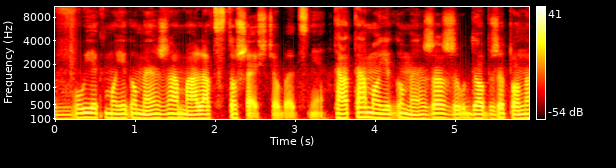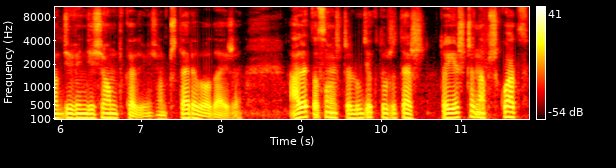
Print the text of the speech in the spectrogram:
wujek mojego męża ma lat 106 obecnie. Tata mojego męża żył dobrze ponad 90, 94 bodajże. Ale to są jeszcze ludzie, którzy też, to jeszcze na przykład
